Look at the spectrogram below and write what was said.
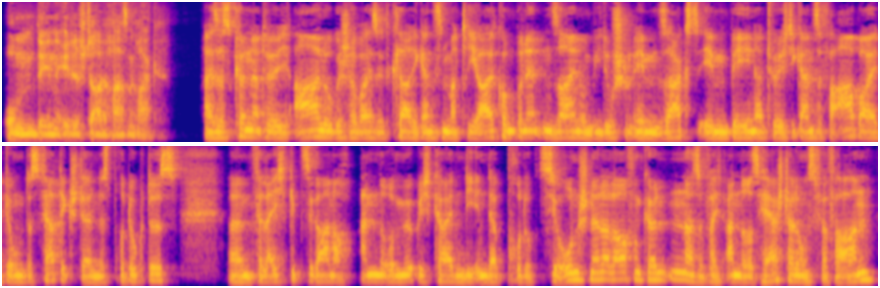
um den Edelstahl-Rasenrack. Also es können natürlich A, logischerweise klar die ganzen Materialkomponenten sein und wie du schon eben sagst, eben B, natürlich die ganze Verarbeitung, das Fertigstellen des Produktes. Ähm, vielleicht gibt es sogar noch andere Möglichkeiten, die in der Produktion schneller laufen könnten, also vielleicht anderes Herstellungsverfahren.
